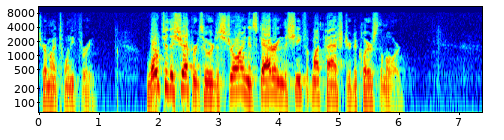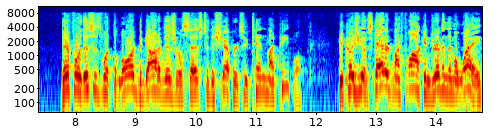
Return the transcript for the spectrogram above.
Jeremiah 23, Woe to the shepherds who are destroying and scattering the sheep of my pasture, declares the Lord. Therefore, this is what the Lord, the God of Israel, says to the shepherds who tend my people. Because you have scattered my flock and driven them away,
